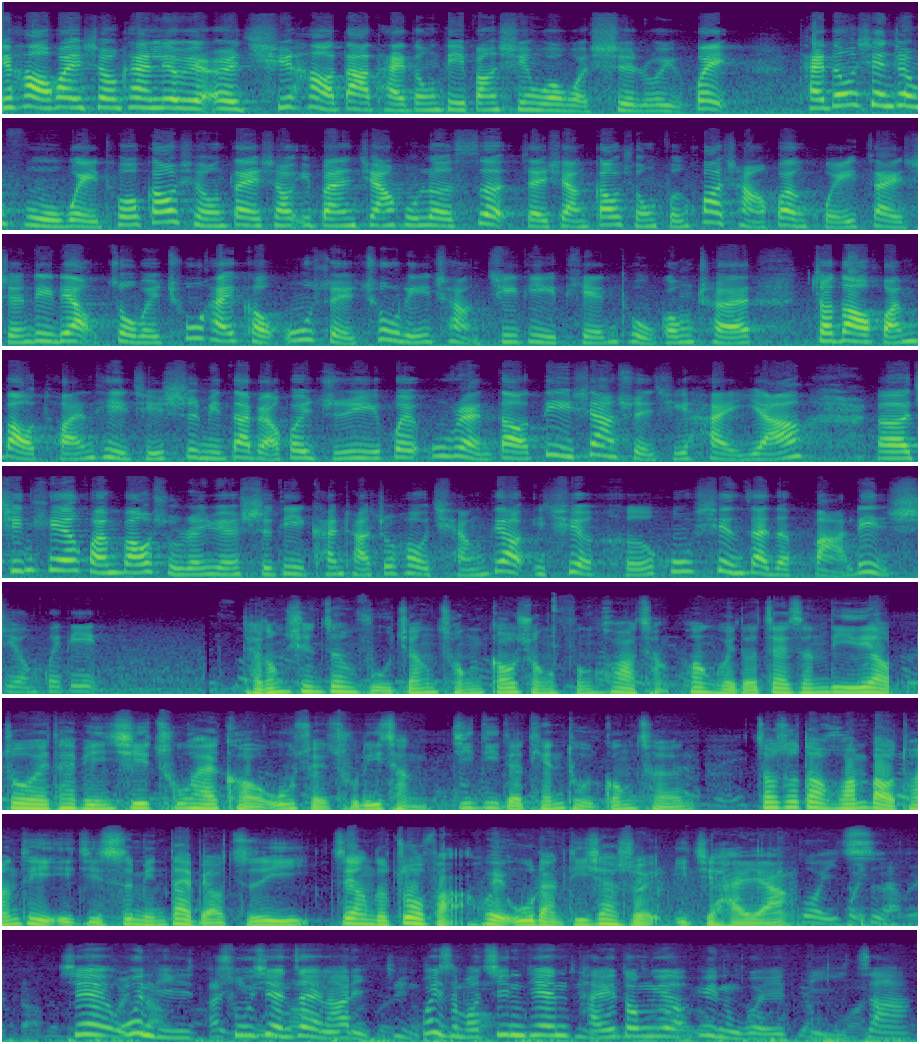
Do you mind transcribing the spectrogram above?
你好，欢迎收看六月二十七号大台东地方新闻，我是卢宇慧。台东县政府委托高雄代销一般家户垃圾，再向高雄焚化厂换回再生力料，作为出海口污水处理厂基地填土工程，遭到环保团体及市民代表会质疑会污染到地下水及海洋。呃，今天环保署人员实地勘查之后，强调一切合乎现在的法令使用规定。台东县政府将从高雄焚化厂换回的再生力料，作为太平溪出海口污水处理厂基地的填土工程，遭受到环保团体以及市民代表质疑，这样的做法会污染地下水以及海洋。过一次，现在问题出现在哪里？为什么今天台东要运回底渣？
